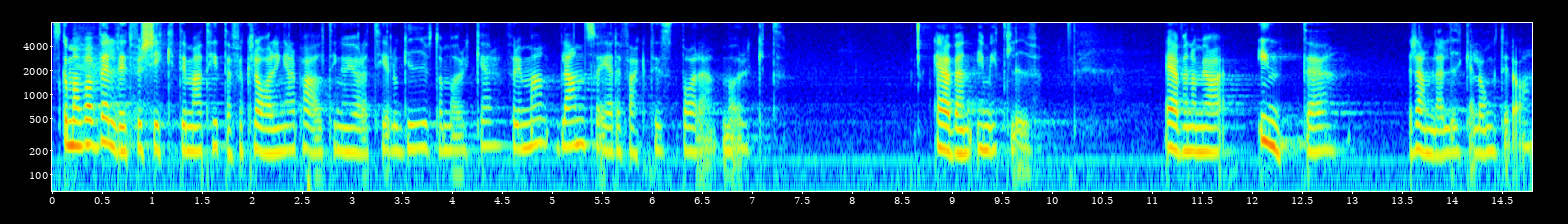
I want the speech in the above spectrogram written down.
ska man vara väldigt försiktig med att hitta förklaringar på allting och göra teologi utav mörker. För ibland så är det faktiskt bara mörkt. Även i mitt liv. Även om jag inte ramlar lika långt idag.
